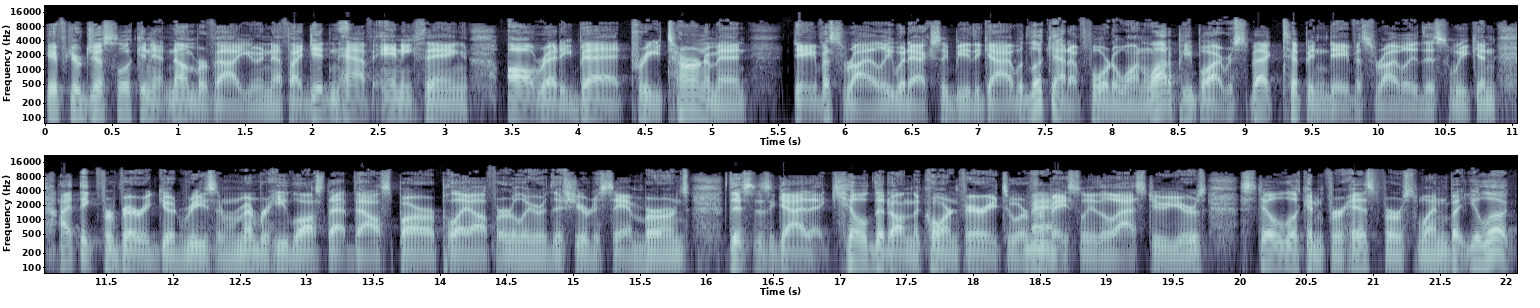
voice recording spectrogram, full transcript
If you're just looking at number value, and if I didn't have anything already bet pre tournament, Davis Riley would actually be the guy I would look at at four to one. A lot of people I respect tipping Davis Riley this weekend. I think for very good reason. Remember, he lost that Valspar playoff earlier this year to Sam Burns. This is a guy that killed it on the Korn Ferry Tour Man. for basically the last two years. Still looking for his first win. But you look,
